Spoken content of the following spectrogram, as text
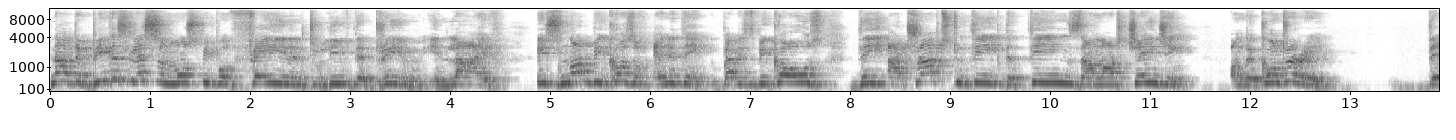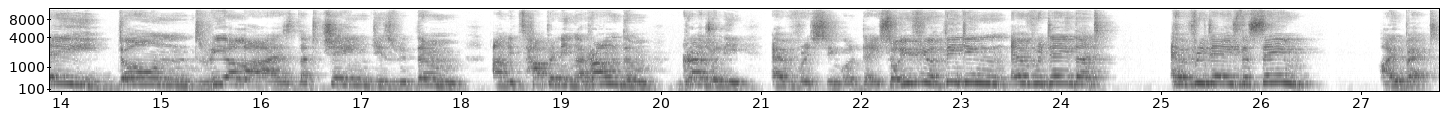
Now, the biggest lesson most people fail to live their dream in life It's not because of anything, but it's because they are trapped to think that things are not changing. On the contrary, they don't realize that change is with them and it's happening around them gradually every single day. So if you're thinking every day that every day is the same, I bet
